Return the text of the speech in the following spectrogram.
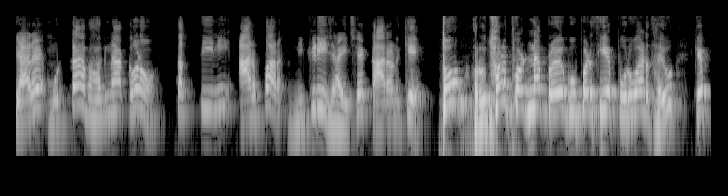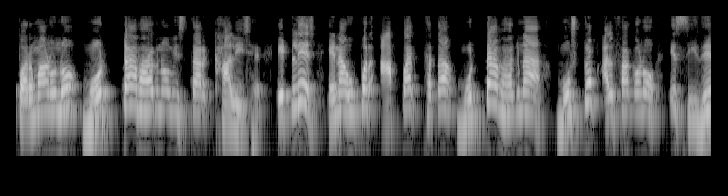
ત્યારે મોટા ભાગના કણો તકતીની આરપાર નીકળી જાય છે. કારણ કે તો રુથરફોર્ડના પ્રયોગ ઉપરથી એ પુરવાર થયું કે પરમાણુનો મોટા ભાગનો વિસ્તાર ખાલી છે. એટલે જ એના ઉપર આપાત થતા મોટા ભાગના મોસ્ટ ઓફ આલ્ફા કણો એ સીધે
